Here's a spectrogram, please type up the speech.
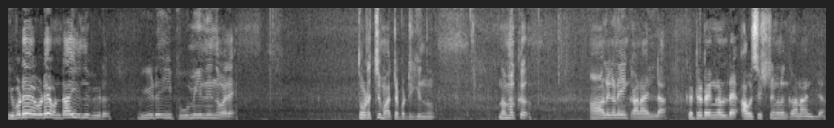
ഇവിടെ എവിടെ ഉണ്ടായിരുന്നു വീട്? വീട് ഈ ഭൂമിയിൽ നിന്ന് വരെ തുടച്ചു മാറ്റപ്പെട്ടിരിക്കുന്നു. നമുക്ക് ആളുകളെയും കാണാനില്ല കെട്ടിടങ്ങളുടെ അവശിഷ്ടങ്ങളും കാണാനില്ല.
